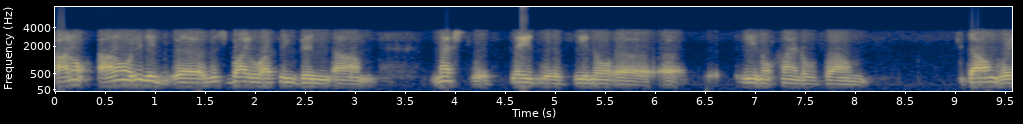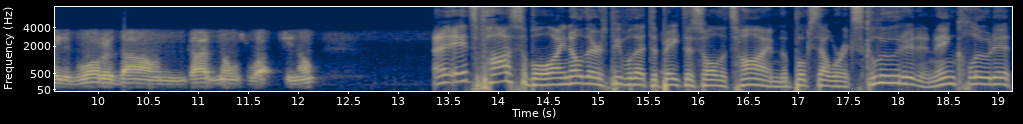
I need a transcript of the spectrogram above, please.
I don't, I don't really uh, this Bible. I think been um, messed with, played with, you know, uh, uh, you know, kind of um, downgraded, watered down, God knows what, you know. It's possible. I know there's people that debate this all the time. The books that were excluded and included,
